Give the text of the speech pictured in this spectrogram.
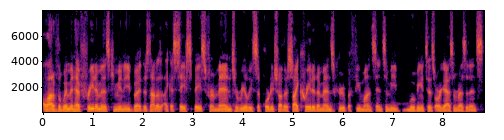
a lot of the women have freedom in this community, but there's not a, like a safe space for men to really support each other. So I created a men's group a few months into me moving into this orgasm residence,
